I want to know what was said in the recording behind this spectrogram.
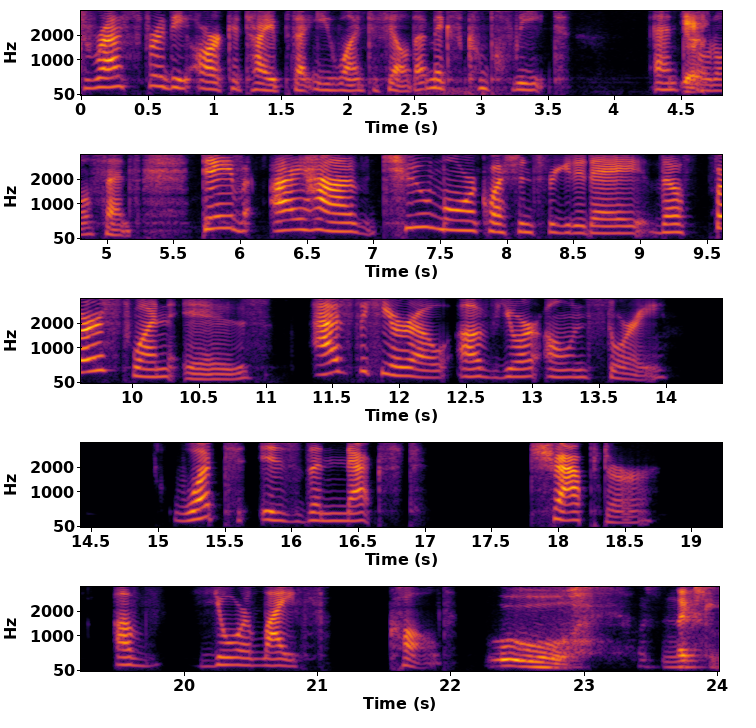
dress for the archetype that you want to fill. That makes complete and Yeah. total sense. Dave, I have two more questions for you today. The first one is As the hero of your own story, what is the next chapter of your life called? Ooh, what's the next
